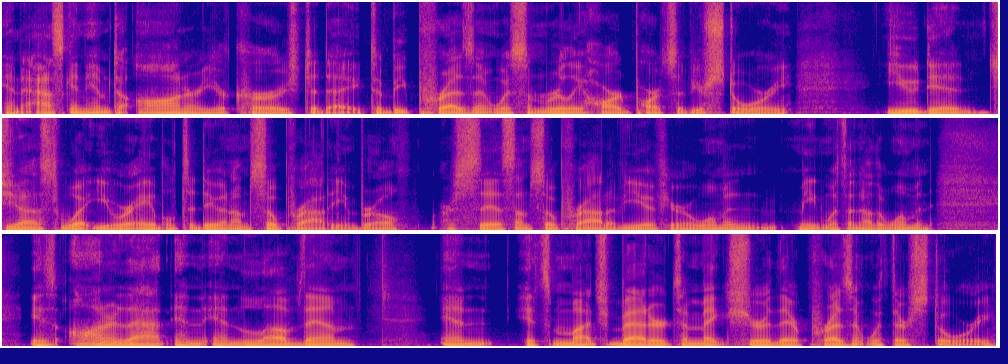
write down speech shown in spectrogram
and asking him to honor your courage today, to be present with some really hard parts of your story. You did just what you were able to do. And I'm so proud of you, bro. Or sis, I'm so proud of you if you're a woman meeting with another woman. Is honor that and, and love them. And it's much better to make sure they're present with their story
